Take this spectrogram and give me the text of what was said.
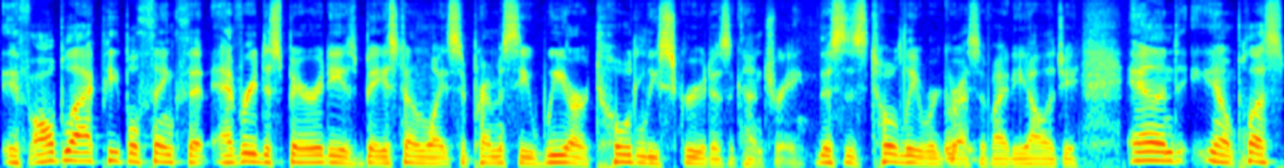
if all black people think that every disparity is based on white supremacy we are totally screwed as a country. This is totally regressive ideology. And you know plus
